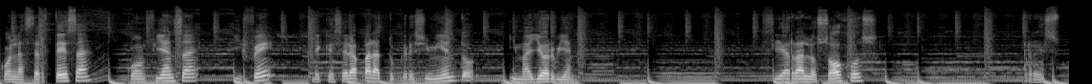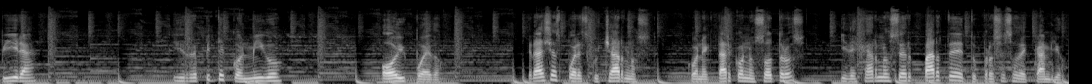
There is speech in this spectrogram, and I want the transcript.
con la certeza, confianza y fe de que será para tu crecimiento y mayor bien. Cierra los ojos, respira y repite conmigo, hoy puedo. Gracias por escucharnos, conectar con nosotros y dejarnos ser parte de tu proceso de cambio.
